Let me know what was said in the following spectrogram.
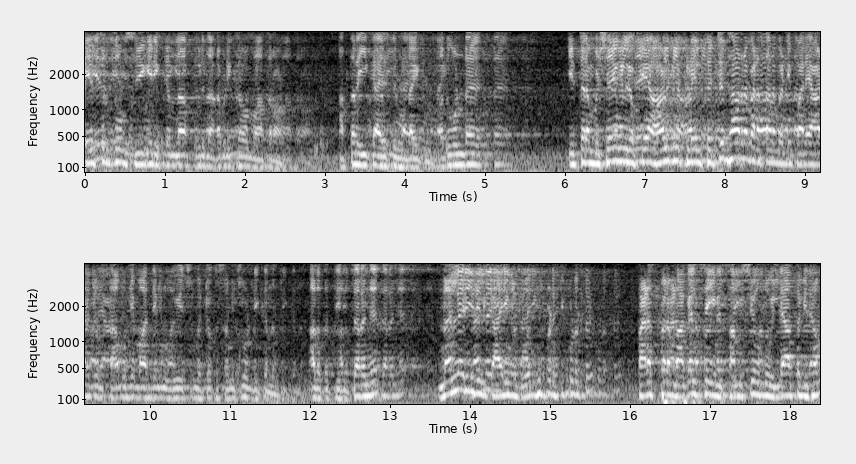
നേതൃത്വവും സ്വീകരിക്കുന്ന ഒരു നടപടിക്രമം മാത്രമാണ്. അത്ര ഈ കാര്യത്തിൽ ഉണ്ടായിട്ടുണ്ട്. അതുകൊണ്ട് ഇത്തരം വിഷയങ്ങളിലൊക്കെ ആളുകൾക്കിടയിൽ തെറ്റിദ്ധാരണ പരത്താൻ വേണ്ടി പല ആളുകളും സാമൂഹ്യ മാധ്യമങ്ങൾ ഉപയോഗിച്ചും മറ്റൊക്കെ ശ്രമിച്ചുകൊണ്ടിരിക്കുന്നുണ്ട്. അതൊക്കെ തിരിച്ചറിഞ്ഞ് നല്ല രീതിയിൽ കാര്യങ്ങൾ ബോധ്യപ്പെടുത്തി കൊടുത്ത് പരസ്പരം അകൽച്ചയും സംശയമൊന്നും ഇല്ലാത്ത വിധം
